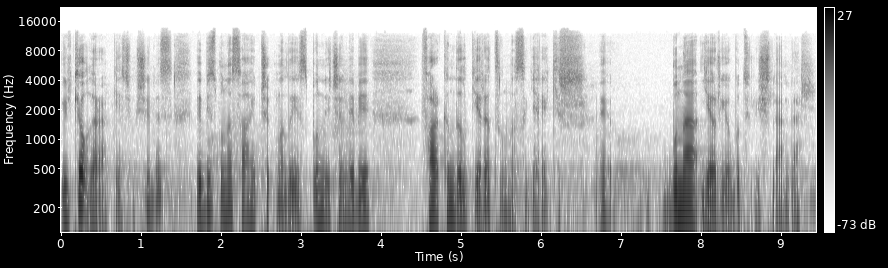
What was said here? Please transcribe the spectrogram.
Ülke olarak geçmişimiz ve biz buna sahip çıkmalıyız. Bunun için de bir farkındalık yaratılması gerekir. E, Buna yarıyor bu tür işlemler.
